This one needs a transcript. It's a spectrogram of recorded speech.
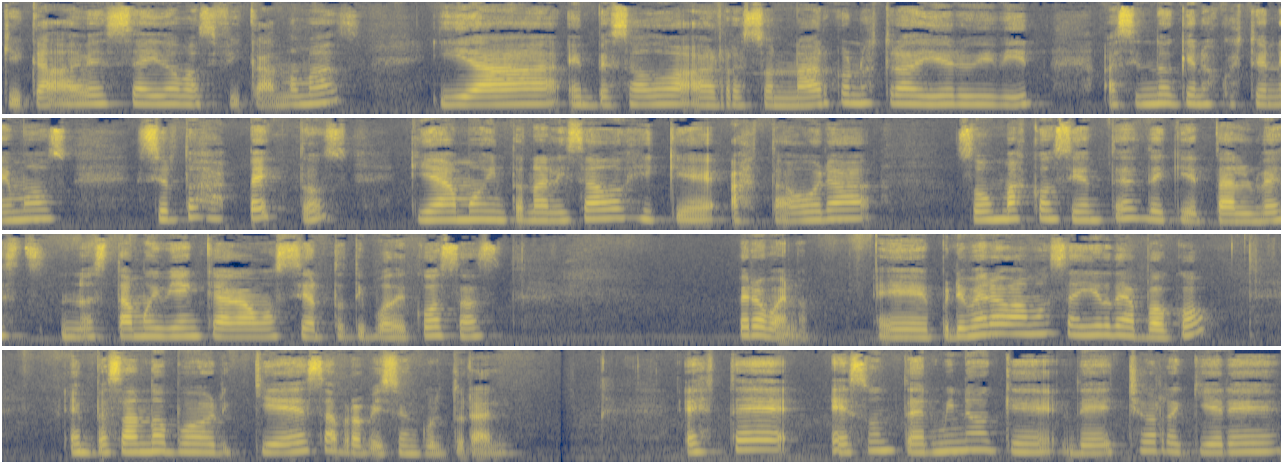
que cada vez se ha ido masificando más y ha empezado a resonar con nuestro diario vivir, haciendo que nos cuestionemos ciertos aspectos que ya hemos internalizado y que hasta ahora somos más conscientes de que tal vez no está muy bien que hagamos cierto tipo de cosas. Pero bueno, eh, primero vamos a ir de a poco, empezando por qué es apropiación cultural. Este es un término que de hecho requiere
